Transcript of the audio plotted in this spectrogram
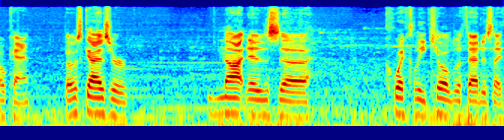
Okay. Those guys are not as uh, quickly killed with that as I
